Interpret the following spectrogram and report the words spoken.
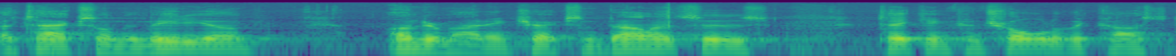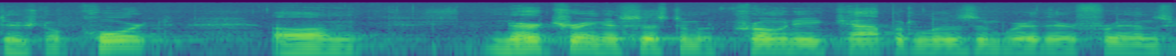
attacks on the media, undermining checks and balances, taking control of the Constitutional Court, um, nurturing a system of crony capitalism where their friends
